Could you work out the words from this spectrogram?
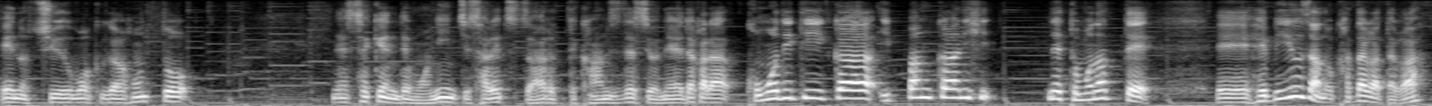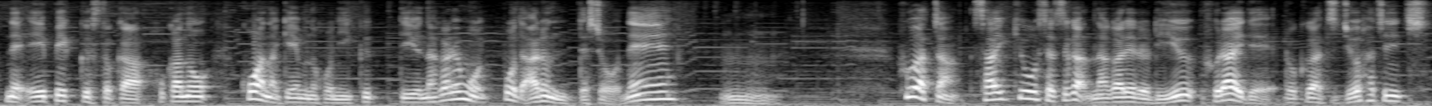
への注目が本当ね、世間でも認知されつつあるって感じですよね。だからコモディティ化、一般化に、ね、伴って、えー、ヘビーユーザーの方々が、ね、APEX とか他のコアなゲームの方に行くっていう流れも一方であるんでしょうね。うん。フワちゃん最強説が流れる理由、フライデー6月18日。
